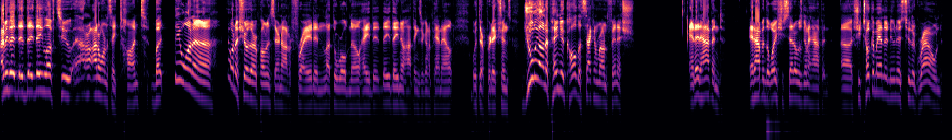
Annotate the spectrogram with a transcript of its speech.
I mean, they, they, they love to. I don't, I don't want to say taunt, but they want to they want to show their opponents they're not afraid and let the world know, hey, they, they, they know how things are going to pan out with their predictions. Juliana Pena called a second round finish, and it happened. It happened the way she said it was going to happen. Uh, she took Amanda Nunes to the ground,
